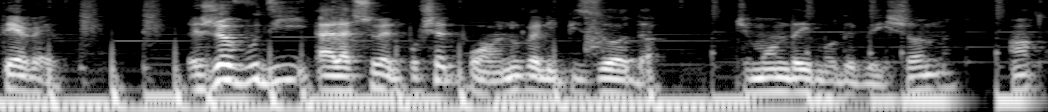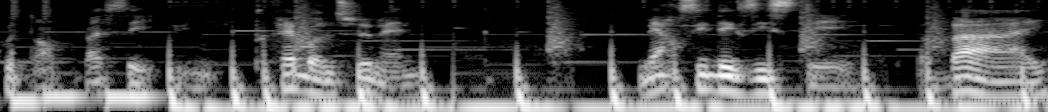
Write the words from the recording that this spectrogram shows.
tes rêves. Je vous dis à la semaine prochaine pour un nouvel épisode du Monday Motivation. Entre-temps, passez une très bonne semaine. Merci d'exister. Bye bye.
